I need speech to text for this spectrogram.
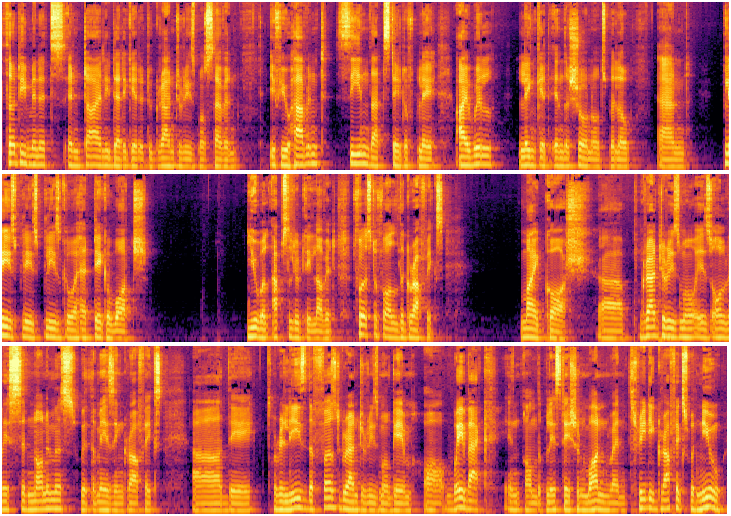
30 minutes entirely dedicated to Gran Turismo 7. If you haven't seen that state of play, I will link it in the show notes below. And please, please, please go ahead, take a watch you will absolutely love it. First of all, the graphics. My gosh, uh, Gran Turismo is always synonymous with amazing graphics. Uh, they released the first Gran Turismo game uh, way back in on the PlayStation 1 when 3D graphics were new.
